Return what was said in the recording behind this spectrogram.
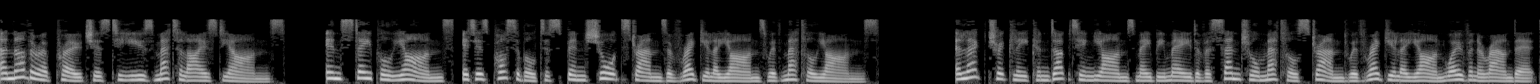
Another approach is to use metallized yarns. In staple yarns, it is possible to spin short strands of regular yarns with metal yarns. Electrically conducting yarns may be made of a central metal strand with regular yarn woven around it.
